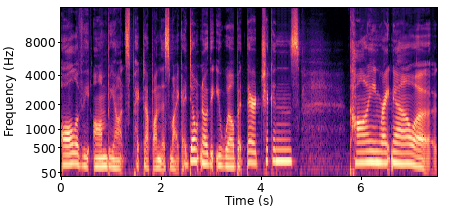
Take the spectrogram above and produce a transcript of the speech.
all of the ambiance picked up on this mic. I don't know that you will, but there are chickens cawing right now, a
